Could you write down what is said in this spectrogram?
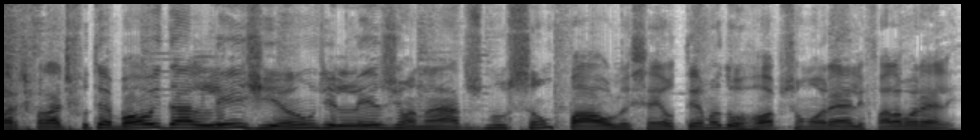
Hora de falar de futebol e da legião de lesionados no São Paulo. Esse aí é o tema do Robson Morelli. Fala, Morelli.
